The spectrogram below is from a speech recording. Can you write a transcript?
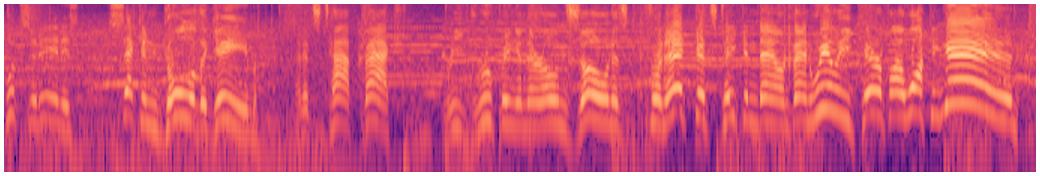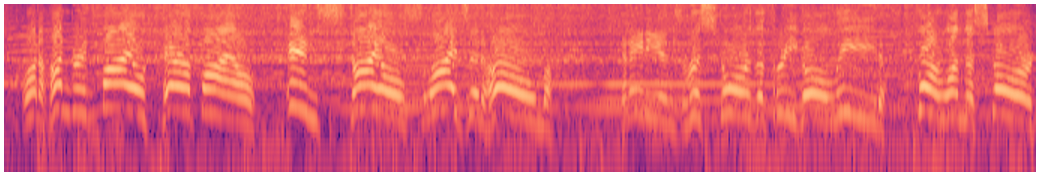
puts it in, his second goal of the game and it's tapped back. Regrouping in their own zone as Fournette gets taken down. Van Wheely, Carafile walking in. 100 mile Carafile in style slides it home. Canadiens restore the three goal lead. 4-1 the score.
